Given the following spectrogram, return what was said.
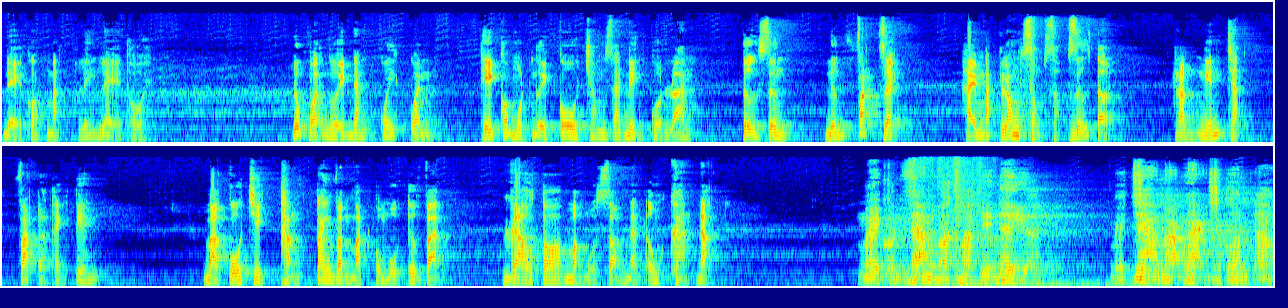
Để góp mặt lấy lệ thôi. Lúc mọi người đang quây quần thì có một người cô trong gia đình của Loan Tự dưng đứng phát dậy, Hai mắt long sòng sọc dữ tợn, Răng nghiến chặt, Phát ra thành tiếng. Bà cô chỉ thẳng tay vào mặt của mụ tư vạn, Gào to bằng một giọng đàn ông khản đặc. Mày còn dám bắt mặt đến đây à? Mày trả mạng lại cho con tao,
